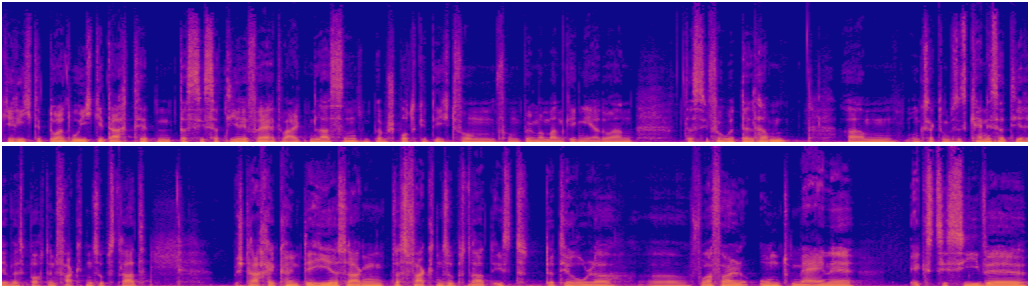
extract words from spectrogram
Gerichte dort, wo ich gedacht hätte, dass sie Satirefreiheit walten lassen, beim Spottgedicht von, von Böhmermann gegen Erdogan, dass sie verurteilt haben ähm, und gesagt haben, das ist keine Satire, weil es braucht ein Faktensubstrat. Strache könnte hier sagen, das Faktensubstrat ist der Tiroler äh, Vorfall und meine exzessive,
